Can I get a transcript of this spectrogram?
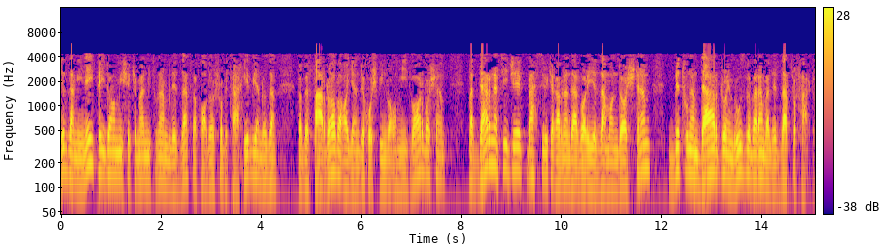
یه زمینه پیدا میشه که من می‌تونم لذت و پاداش رو به تأخیر بیاندازم و به فردا و آینده خوشبین و امیدوار باشم. و در نتیجه بحثی رو که قبلا درباره زمان داشتم بتونم درد رو امروز ببرم و لذت رو فردا.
